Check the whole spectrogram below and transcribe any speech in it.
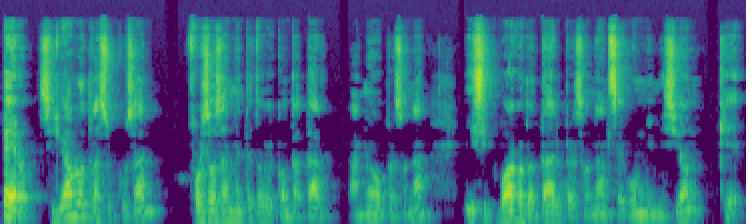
Pero si yo abro otra sucursal, forzosamente tengo que contratar a nuevo personal. Y si voy a contratar al personal según mi misión, que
